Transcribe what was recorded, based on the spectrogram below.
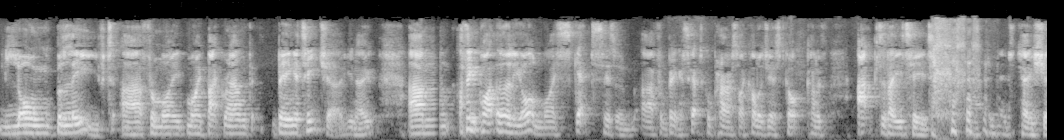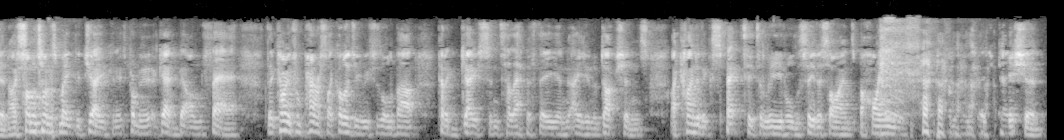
long believed uh, from my, my background being a teacher. You know, um, I think quite early on my skepticism uh, from being a skeptical parapsychologist got kind of activated in education. I sometimes make the joke, and it's probably again a bit unfair, that coming from parapsychology, which is all about kind of ghosts and telepathy and alien abductions, I kind of expected to leave all the pseudoscience behind in education.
